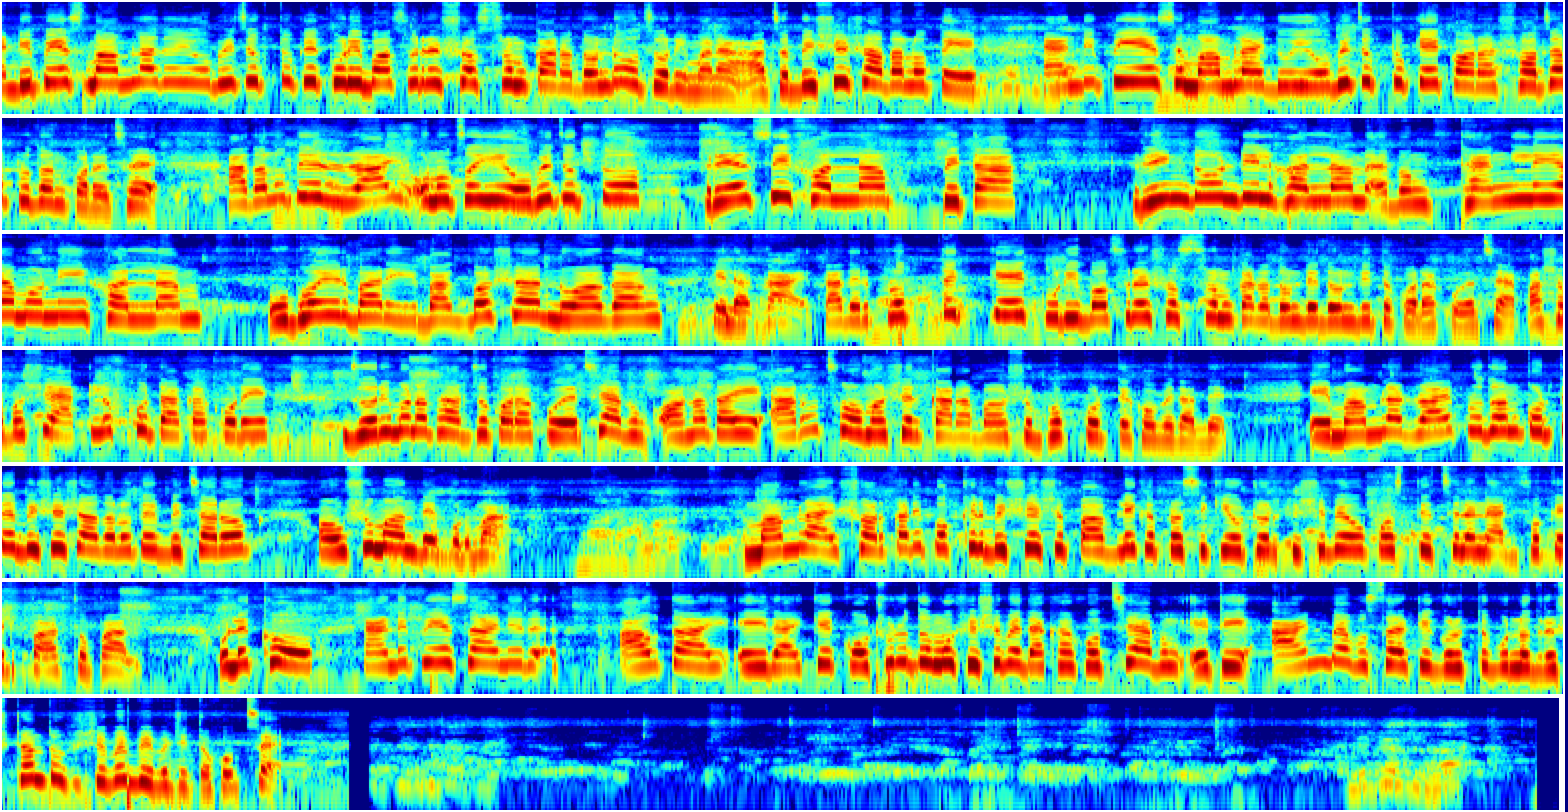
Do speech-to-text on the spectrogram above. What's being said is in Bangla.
এনডিপিএস মামলা দুই অভিযুক্তকে কুড়ি বছরের সশ্রম কারাদণ্ড ও জরিমানা। আজ বিশেষ আদালতে এনডিপিএস মামলায় দুই অভিযুক্তকে করা সাজা প্রদান করেছে। আদালতের রায় অনুযায়ী অভিযুক্ত রেলসি খল্লাম, পিতা রিংডন্ডিল হল্লাম এবং ঠ্যাংলিয়ামণি হল্লাম উভয়ের বাড়ি বাগবাসা, নোয়াগাং এলাকায়। তাদের প্রত্যেককে কুড়ি বছরের সশ্রম কারাদণ্ডে দণ্ডিত করা হয়েছে। পাশাপাশি এক লক্ষ টাকা করে জরিমানা ধার্য করা হয়েছে এবং অনাদায়ে আরও ছ মাসের কারাবাস ভোগ করতে হবে তাদের। এই মামলার রায় প্রদান করতে বিশেষ আদালতের বিচারক অংশুমান দেববর্মা। মামলায় সরকারি পক্ষের বিশেষ পাবলিক প্রসিকিউটর হিসেবে উপস্থিত ছিলেন অ্যাডভোকেট পার্থ পাল। উল্লেখ্য, এনডিপিএস আইনের আওতায় এই রায়কে কঠোরতম হিসেবে দেখা হচ্ছে এবং এটি আইন ব্যবস্থার একটি গুরুত্বপূর্ণ দৃষ্টান্ত হিসেবে বিবেচিত হচ্ছে।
